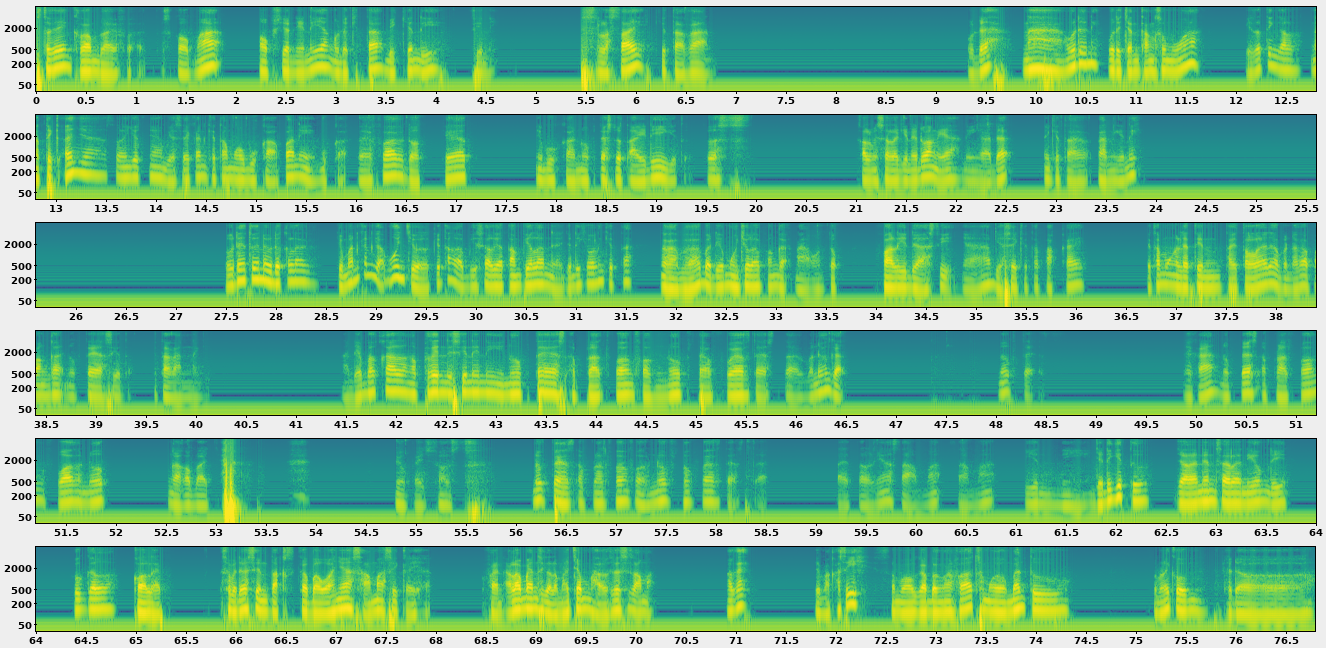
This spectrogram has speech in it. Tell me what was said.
String Chrome driver. Terus koma option ini yang udah kita bikin di sini selesai kita run udah? Nah udah nih udah centang semua. Kita tinggal ngetik aja selanjutnya. Biasanya kan kita mau buka apa nih? Buka driver.get ini buka noobtest.id gitu. Terus kalau misalnya gini doang ya nih nggak ada ini kita run gini. Udah tuh ini udah kelar. Cuman kan nggak muncul kita nggak bisa lihat tampilannya. Jadi kalau kita nggak berapa dia muncul apa enggak nah untuk validasinya biasanya kita pakai kita mau ngeliatin title-nya ada benar apa enggak noob test gitu kita kan lagi. Nah dia bakal ngeprint di sini nih noob test a platform for noob software tester. Benar enggak noob test. Ya kan? Noob test a platform for noob nggak kebaca. New page source. Noob test a platform for noob software tester. Titlenya sama sama ini. Jadi gitu jalanin Selenium di Google Colab sebenarnya sintaks ke bawahnya sama sih kayak find element segala macam harusnya sih sama. Oke? Okay? terima kasih. Semoga bermanfaat semoga membantu. Assalamualaikum. Dadah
